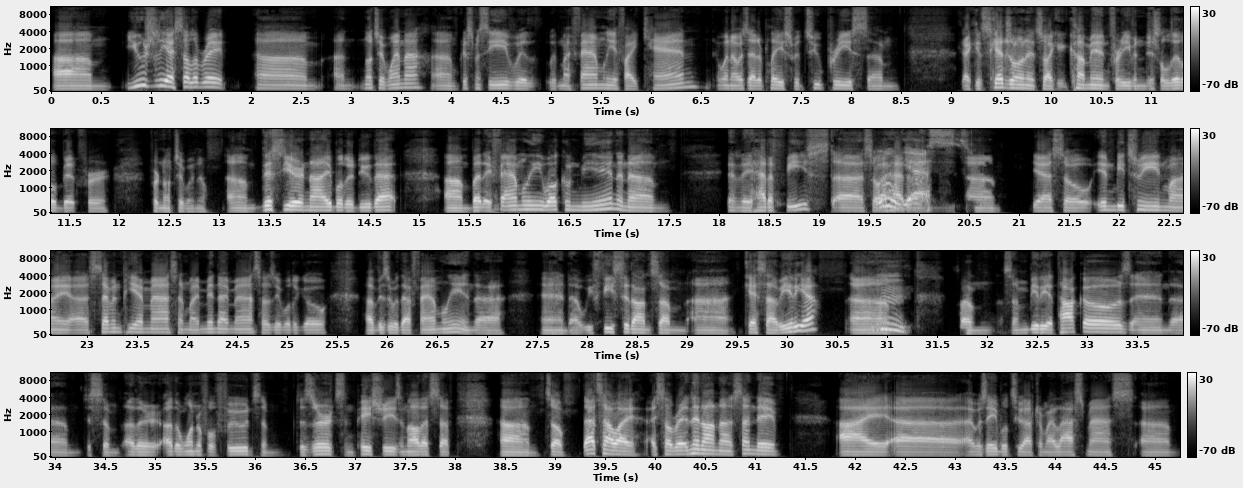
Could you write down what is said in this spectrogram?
um, usually i celebrate um, Noche Buena, um, Christmas Eve with with my family if I can. When I was at a place with two priests, um, I could schedule on it so I could come in for even just a little bit for for Noche Buena. Um, this year, not able to do that, um, but a family welcomed me in and um, and they had a feast. Uh, so I had um, yes. um, yeah, so in between my uh, 7 p.m. mass and my midnight mass, I was able to go uh, visit with that family, and uh, and uh, we feasted on some uh, quesadilla, um, Mm. Some some birria tacos, and um, just some other other wonderful food, some desserts and pastries and all that stuff. Um, so that's how I I celebrate. And then on uh, Sunday, I uh, I was able to after my last mass. Um,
